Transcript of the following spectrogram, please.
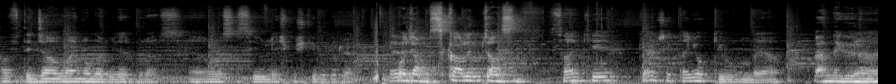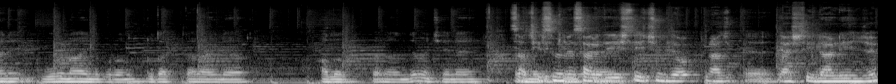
Hafif de jawline olabilir biraz. Yani orası sivrileşmiş gibi duruyor. Evet. Hocam Scarlett Johansson. Sanki gerçekten yok gibi bunda ya. Ben de görüyorum. Yani burun aynı burun, dudaklar aynı. Alın falan değil mi çene? Saç kesimi vesaire değiştiği için bir de birazcık Evet. yaşlı ilerleyince.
